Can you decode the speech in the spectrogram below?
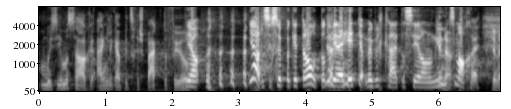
muss ich immer sagen, eigentlich auch ein bisschen Respekt dafür. Ja. ja, dass sich jemand getraut, oder? Ja. Weil er hätte ja die Möglichkeit, das sehr anonym Genau. zu machen. Genau.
